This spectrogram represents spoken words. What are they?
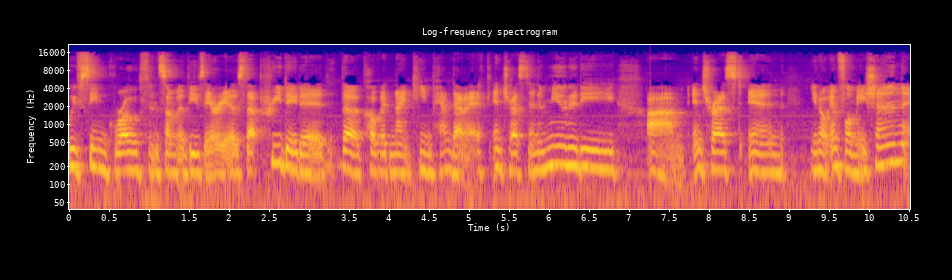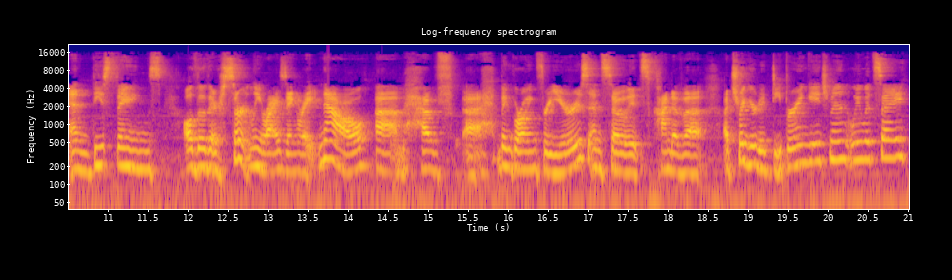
we've seen growth in some of these areas that predated the COVID 19 pandemic. Interest in immunity, um, interest in you know inflammation and these things although they're certainly rising right now, um, have uh, been growing for years. And so it's kind of a, a trigger to deeper engagement, we would say,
